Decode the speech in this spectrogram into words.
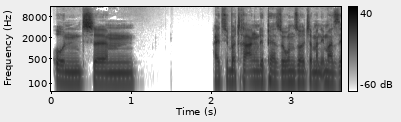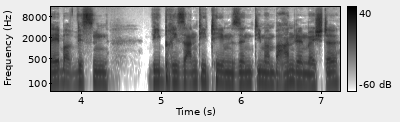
und ähm, als übertragende Person sollte man immer selber wissen, wie brisant die Themen sind, die man behandeln möchte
